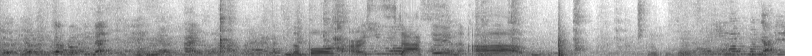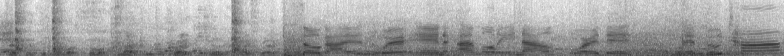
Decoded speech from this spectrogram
じゃあ、いや、今日6名。 6名。はい。 The bowls are stacking up. At right, right, right. So guys, we're in Aomori now for the Nebuta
